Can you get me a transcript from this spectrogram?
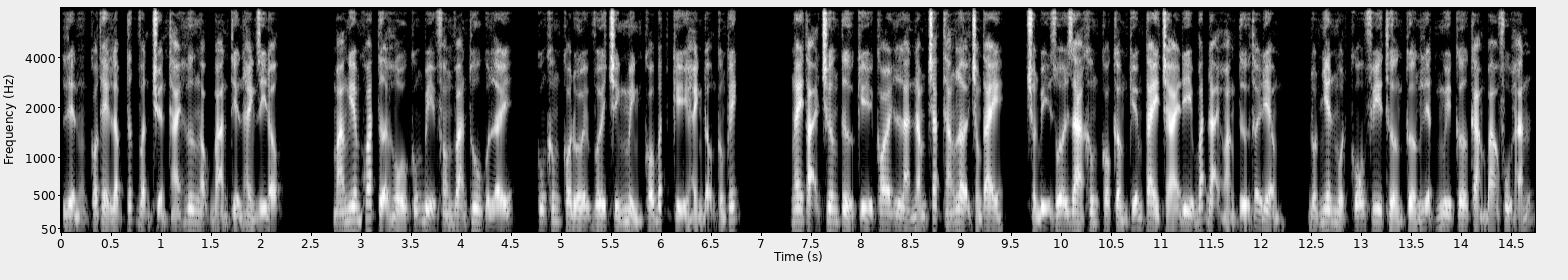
liền có thể lập tức vận chuyển thái hương ngọc bản tiến hành di động. Mà nghiêm khoát tựa hồ cũng bị phong vãn thu của lấy cũng không có đối với chính mình có bất kỳ hành động công kích. Ngay tại trương tử kỳ coi là nắm chắc thắng lợi trong tay, chuẩn bị dỗi ra không có cầm kiếm tay trái đi bắt đại hoàng tử thời điểm, đột nhiên một cỗ phi thường cường liệt nguy cơ cảm bao phủ hắn.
